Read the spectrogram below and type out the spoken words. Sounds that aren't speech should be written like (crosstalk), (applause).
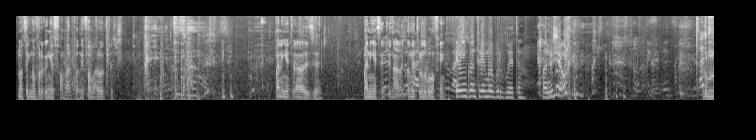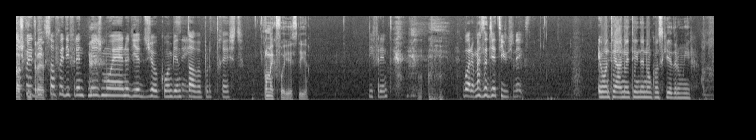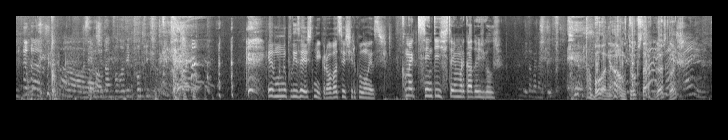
Não tenham vergonha de falar, podem falar outras. Mas ninguém tem nada a dizer? Mas ninguém sentiu nada quando entrou no Bonfim? Eu encontrei uma borboleta lá no chão. (laughs) Acho que Pormenores só que interessam. só foi diferente mesmo é no dia de jogo, que o ambiente estava por de resto. Como é que foi esse dia? Diferente. (laughs) Bora, mais adjetivos. Next. Eu ontem à noite ainda não conseguia dormir. (laughs) (laughs) Eu monopolizei este micro, ou vocês circulam esses? Como é que te sentiste em marcar dois golos? Ah, boa, não, estou a gostar, gosto, gosto.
